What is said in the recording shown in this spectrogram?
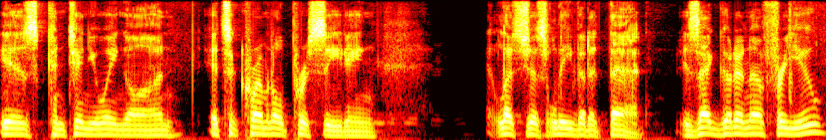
is continuing on, it's a criminal proceeding. Let's just leave it at that. Is that good enough for you?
